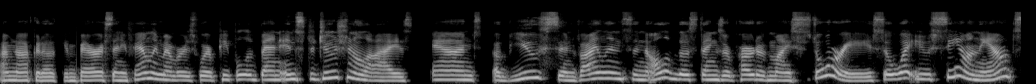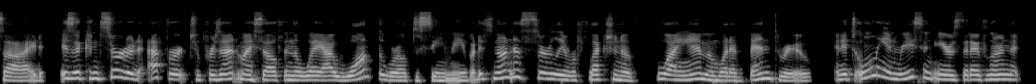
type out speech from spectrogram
I'm not going to embarrass any family members where people have been institutionalized and abuse and violence and all of those things are part of my story. So, what you see on the outside is a concerted effort to present myself in the way I want the world to see me, but it's not necessarily a reflection of who I am and what I've been through. And it's only in recent years that I've learned that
